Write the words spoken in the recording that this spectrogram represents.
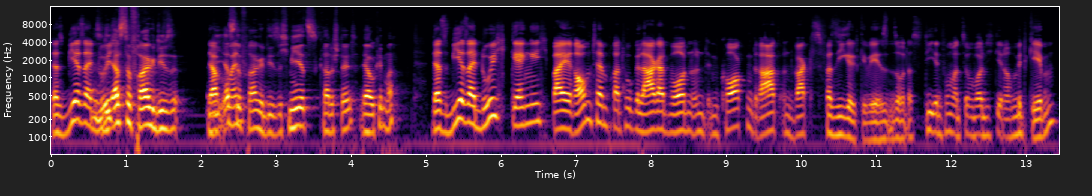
Das Bier sei also durch. Die erste Frage, die, ja, die erste. Frage, die sich mir jetzt gerade stellt. Ja, okay, mach. Das Bier sei durchgängig bei Raumtemperatur gelagert worden und im Korken, Draht und Wachs versiegelt gewesen. So, das, die Information wollte ich dir noch mitgeben.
